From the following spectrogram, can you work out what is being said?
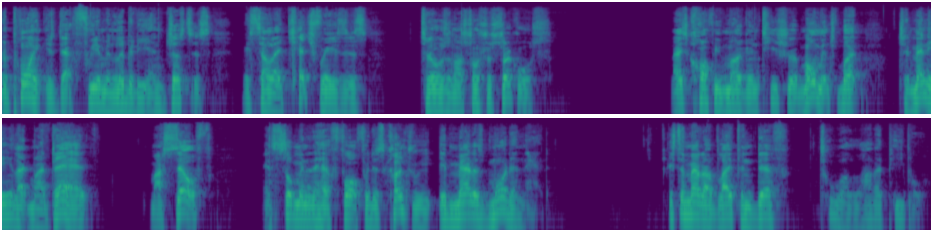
The point is that freedom and liberty and justice may sound like catchphrases to those in our social circles. Nice coffee mug and t shirt moments, but to many, like my dad, myself, and so many that have fought for this country, it matters more than that. It's a matter of life and death to a lot of people.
